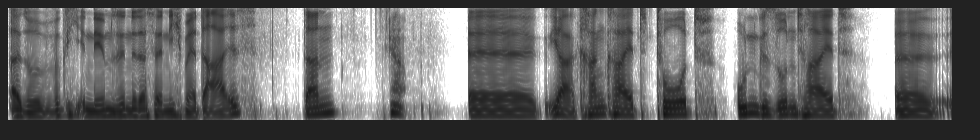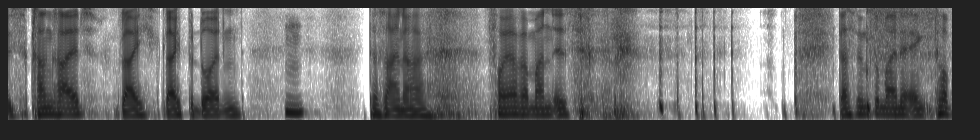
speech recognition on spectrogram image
also wirklich in dem Sinne, dass er nicht mehr da ist, dann. Ja. Äh, ja, Krankheit, Tod, Ungesundheit, äh, ist Krankheit gleich, gleichbedeutend, Hm. dass einer Feuerwehrmann ist. Das sind so meine Top,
